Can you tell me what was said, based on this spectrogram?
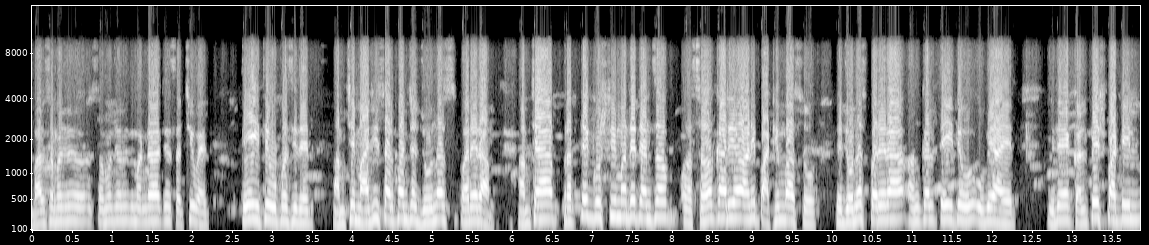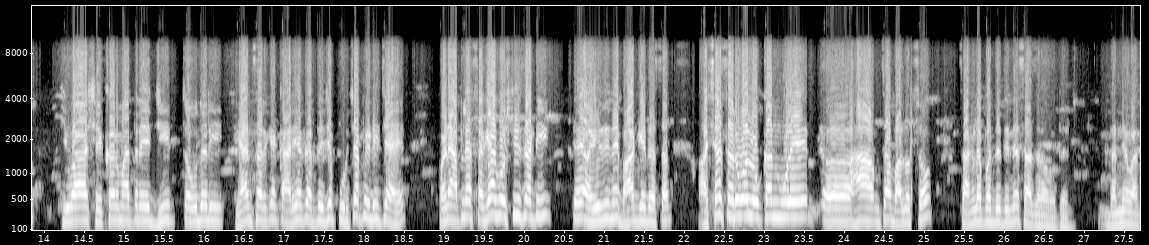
बाल समाज समाज मंडळाचे सचिव आहेत ते इथे उपस्थित आहेत. आमचे माजी सरपंच जोनस परेराम आमच्या प्रत्येक गोष्टीमध्ये त्यांचं सहकार्य आणि पाठिंबा असतो. ते जोनस परेरा अंकल ते इथे उभे आहेत. इथे कल्पेश पाटील किंवा शेखर मात्रे जीत चौधरी यांसारखे कार्यकर्ते जे पुढच्या पिढीचे आहेत पण आपल्या सगळ्या गोष्टीसाठी ते अहिरीने भाग घेत असतात. अशा सर्व लोकांमुळे हा आमचा बालोत्सव चांगल्या पद्धतीने साजरा होत आहे धन्यवाद.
